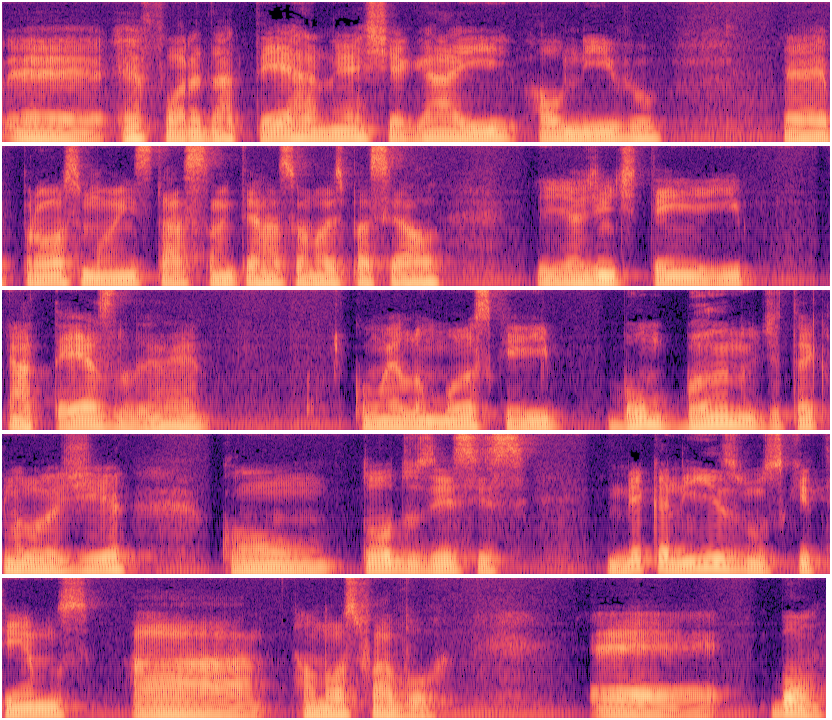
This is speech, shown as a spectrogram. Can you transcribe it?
é, é, fora da Terra, né? Chegar aí ao nível é, próximo à Estação Internacional Espacial e a gente tem aí a Tesla, né? Com Elon Musk aí bombando de tecnologia com todos esses mecanismos que temos a, ao nosso favor. É, bom,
